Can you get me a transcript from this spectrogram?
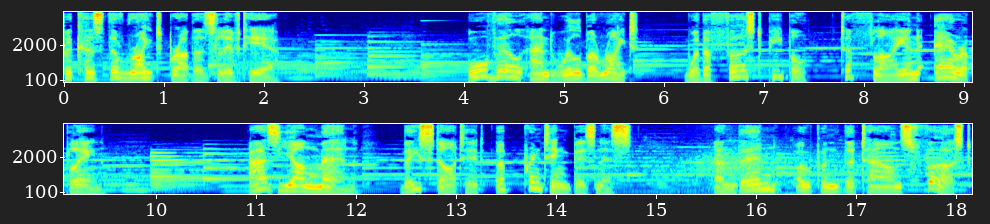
Because the Wright brothers lived here. Orville and Wilbur Wright were the first people to fly an aeroplane. As young men, they started a printing business and then opened the town's first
